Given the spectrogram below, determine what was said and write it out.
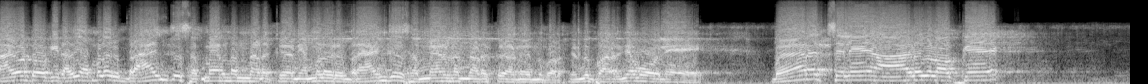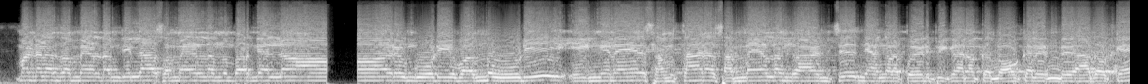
താഴോട്ട് നോക്കിയിട്ട് അത് നമ്മളൊരു ബ്രാഞ്ച് സമ്മേളനം നടക്കുകയാണ്. നമ്മളൊരു ബ്രാഞ്ച് സമ്മേളനം നടക്കുകയാണ് എന്ന് പറഞ്ഞു. എന്ന് പറഞ്ഞ പോലെ വേറെ ചില ആളുകളൊക്കെ മണ്ഡല സമ്മേളനം ജില്ലാ സമ്മേളനം എന്നും പറഞ്ഞ എല്ലാവരും കൂടി വന്നുകൂടി ഇങ്ങനെ സംസ്ഥാന സമ്മേളനം കാണിച്ച് ഞങ്ങളെ പേടിപ്പിക്കാനൊക്കെ നോക്കലുണ്ട്. അതൊക്കെ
